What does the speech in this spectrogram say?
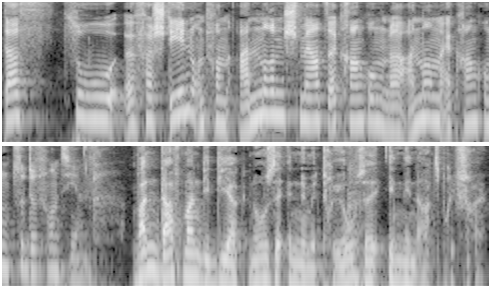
das zu äh, verstehen und von anderen Schmerzerkrankungen oder anderen Erkrankungen zu differenzieren. Wann darf man die Diagnose Endometriose in den Arztbrief schreiben?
